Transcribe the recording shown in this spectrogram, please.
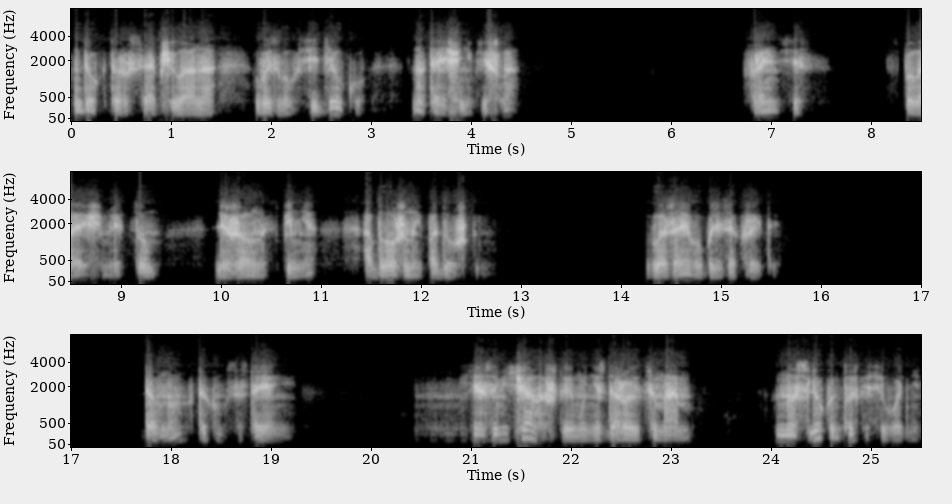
Доктор, сообщила она, вызвал сиделку, но та еще не пришла. Фрэнсис с пылающим лицом лежал на спине, обложенный подушками. Глаза его были закрыты. Давно в таком состоянии? Я замечала, что ему не здоровится, мэм, но слег он только сегодня.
